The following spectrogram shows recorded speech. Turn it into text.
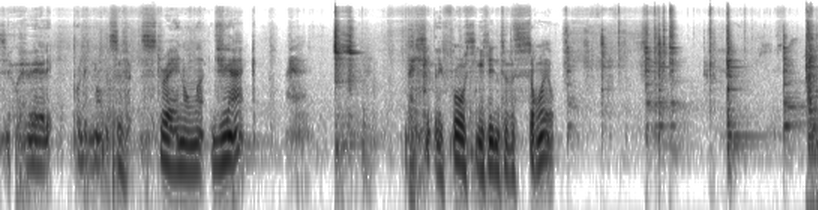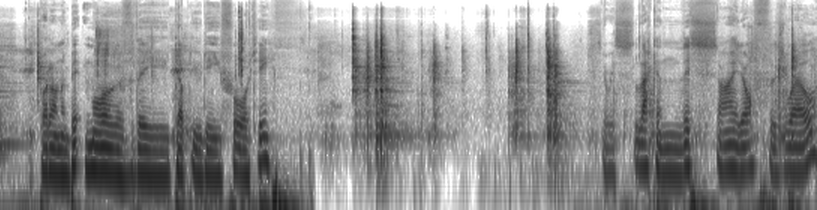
So we're really putting lots of strain on that jack, basically forcing it into the soil. Put on a bit more of the WD-40. So we slacken this side off as well.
